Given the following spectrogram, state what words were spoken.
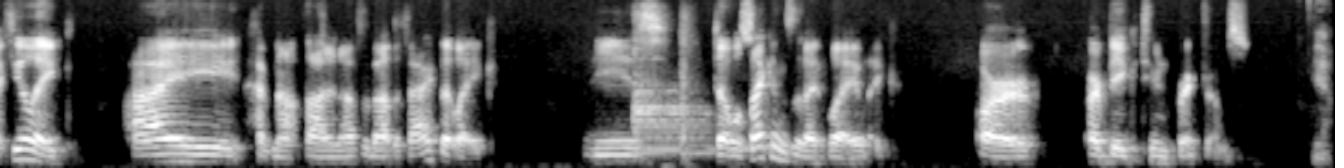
I feel like I have not thought enough about the fact that like these double seconds that I play like are are big tuned brake drums. Yeah,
